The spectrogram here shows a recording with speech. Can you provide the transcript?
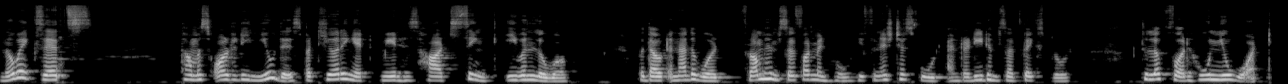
no exits. Thomas already knew this, but hearing it made his heart sink even lower. Without another word from himself or Minho, he finished his food and readied himself to explore, to look for who knew what.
